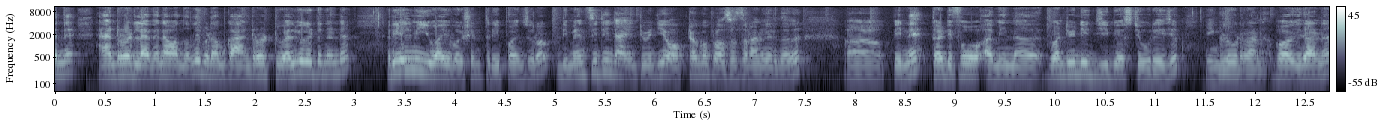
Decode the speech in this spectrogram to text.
തന്നെ ആൻഡ്രോയിഡ് ലെവനാണ് വന്നത്. ഇവിടെ നമുക്ക് ആൻഡ്രോയിഡ് ട്വൽവ് കിട്ടുന്നുണ്ട്. Realme U I version three point zero Dimensity nine twenty October പ്രോസസ്സറാണ് വരുന്നത്. പിന്നെ thirty four I mean one twenty G B of storage included ആണ്. അപ്പോൾ ഇതാണ്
